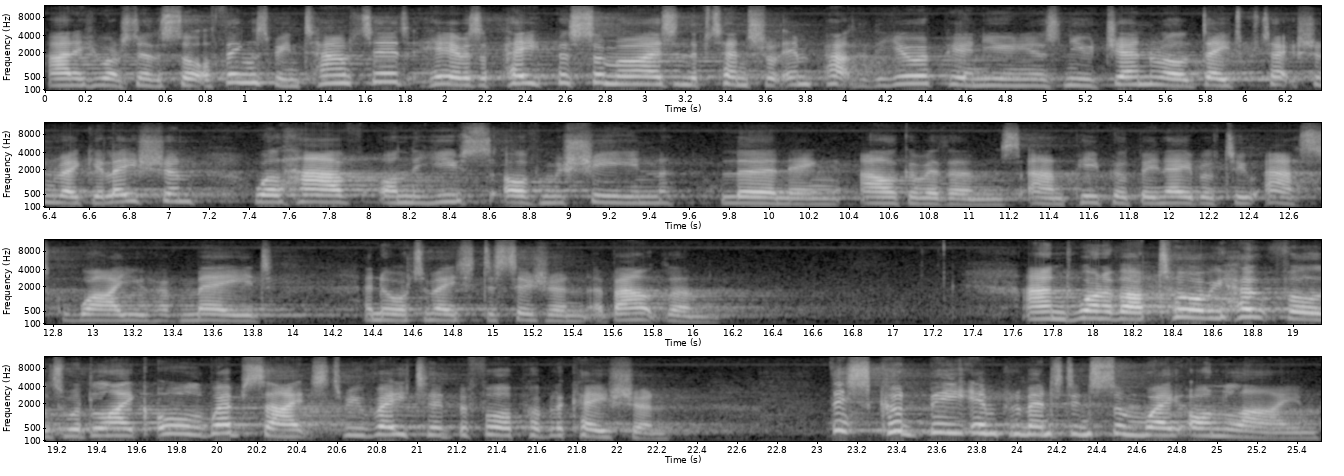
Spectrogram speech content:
And if you want to know the sort of things being touted, here is a paper summarising the potential impact that the European Union's new General Data Protection Regulation will have on the use of machine learning algorithms and people being able to ask why you have made an automated decision about them. And one of our Tory hopefuls would like all websites to be rated before publication. This could be implemented in some way online,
